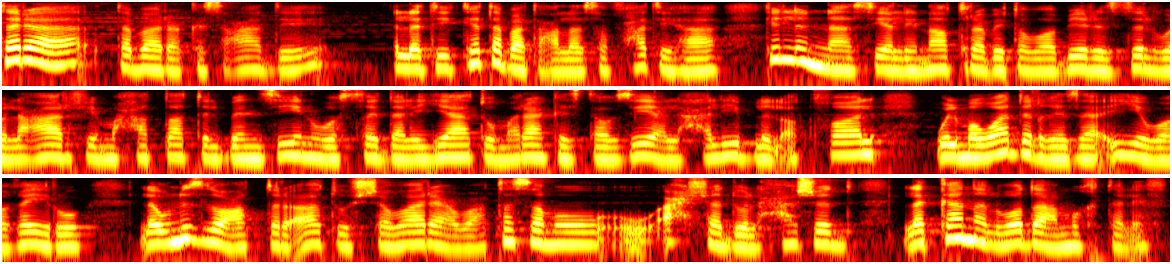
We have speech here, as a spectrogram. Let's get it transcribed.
ترى تبارك سعادة التي كتبت على صفحتها كل الناس يلي ناطرة بطوابير الزل والعار في محطات البنزين والصيدليات ومراكز توزيع الحليب للأطفال والمواد الغذائية وغيره لو نزلوا على الطرقات والشوارع واعتصموا وأحشدوا الحشد لكان الوضع مختلف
